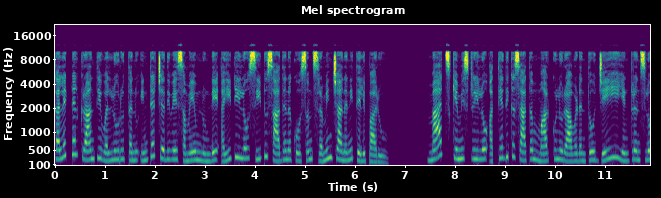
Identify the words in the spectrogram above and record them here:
కలెక్టర్ క్రాంతి వల్లూరు తను ఇంటర్ చదివే సమయం నుండే ఐటీలో సీటు సాధన కోసం శ్రమించానని తెలిపారు. మ్యాథ్స్ కెమిస్ట్రీలో అత్యధిక శాతం మార్కులు రావడంతో జేఈ ఎంట్రన్స్లో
